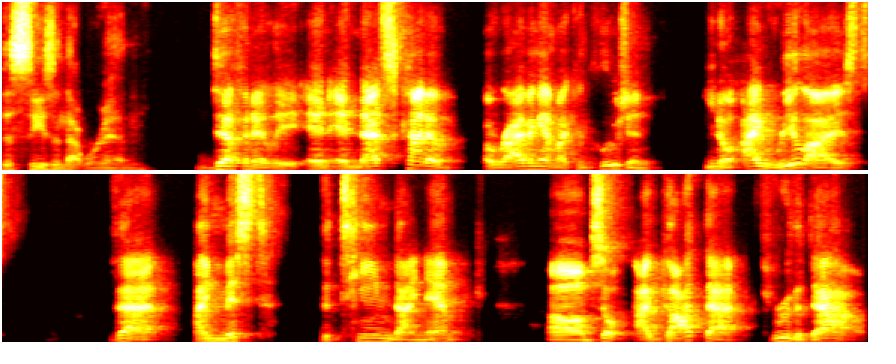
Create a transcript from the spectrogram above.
the season that we're in. Definitely. And and that's kind of arriving at my conclusion. You know i realized that i missed the team dynamic. Um, so I got that through the DAO,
